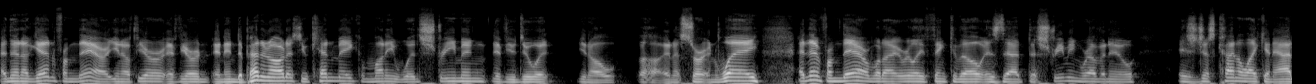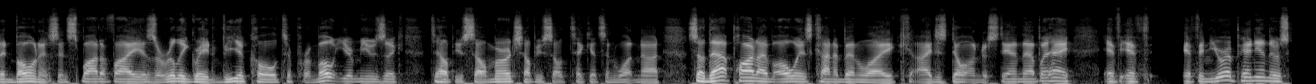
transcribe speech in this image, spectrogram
And then again from there, you know, if you're if you're an independent artist, you can make money with streaming if you do it, you know, uh, in a certain way. And then from there, what I really think though is that the streaming revenue is just kind of like an added bonus. And Spotify is a really great vehicle to promote your music, to help you sell merch, help you sell tickets and whatnot. So that part I've always kind of been like, I just don't understand that. But hey, if if if in your opinion there's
